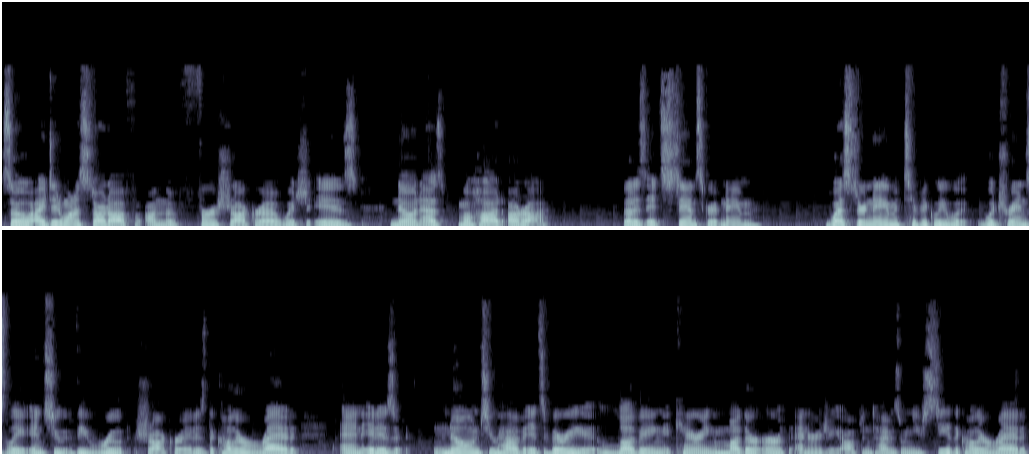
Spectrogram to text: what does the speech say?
So, I did want to start off on the first chakra, which is known as Muladhara. That is its Sanskrit name. Western name typically would translate into the root chakra. It is the color red, and it is known to have its very loving, caring Mother Earth energy. Oftentimes, when you see the color red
